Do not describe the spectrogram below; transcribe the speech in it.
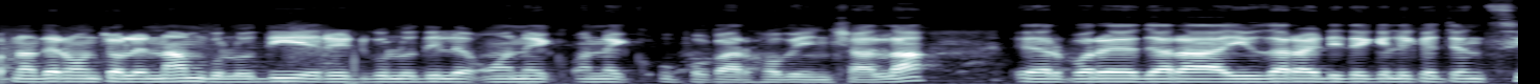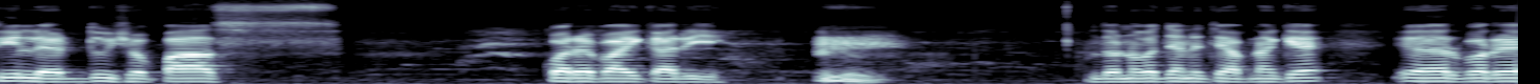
আপনাদের অঞ্চলের নামগুলো দিয়ে রেটগুলো দিলে অনেক অনেক উপকার হবে ইনশাল্লাহ এরপরে যারা ইউজার আইডি থেকে লিখেছেন সিলেট দুইশো পাঁচ করে পাইকারি। ধন্যবাদ জানাচ্ছি আপনাকে। এরপরে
